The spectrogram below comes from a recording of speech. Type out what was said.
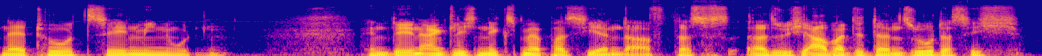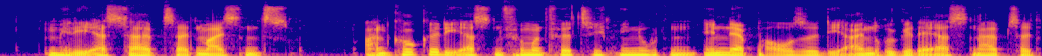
netto 10 Minuten, in denen eigentlich nichts mehr passieren darf. Das, also ich arbeite dann so, dass ich mir die erste Halbzeit meistens angucke, die ersten 45 Minuten, in der Pause die Eindrücke der ersten Halbzeit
